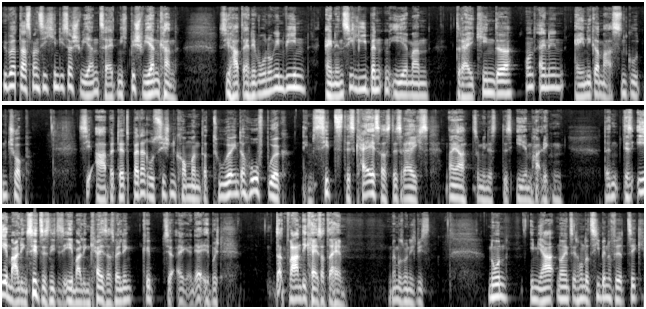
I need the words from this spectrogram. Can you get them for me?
über das man sich in dieser schweren Zeit nicht beschweren kann. Sie hat eine Wohnung in Wien, einen sie liebenden Ehemann, drei Kinder und einen einigermaßen guten Job. Sie arbeitet bei der russischen Kommandatur in der Hofburg, dem Sitz des Kaisers des Reichs, naja, zumindest des ehemaligen, des ehemaligen Sitzes, nicht des ehemaligen Kaisers, weil den gibt es ja eigentlich, das waren die Kaiser daheim. Mehr muss man nicht wissen. Nun, im Jahr 1947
